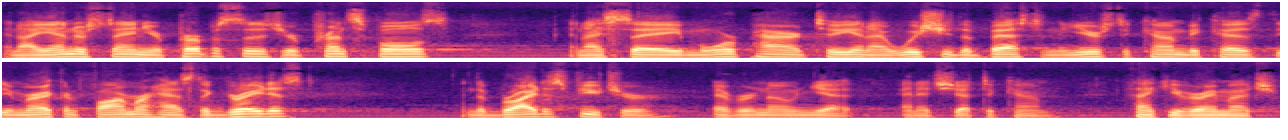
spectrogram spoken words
and I understand your purposes, your principles, and I say more power to you, and I wish you the best in the years to come because the American farmer has the greatest and the brightest future ever known yet, and it's yet to come. Thank you very much.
